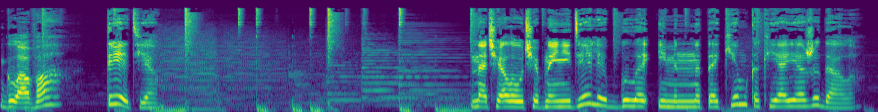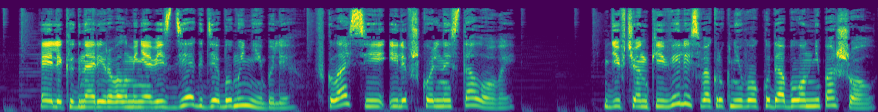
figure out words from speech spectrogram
Глава третья. Начало учебной недели было именно таким, как я и ожидала. Элик игнорировал меня везде, где бы мы ни были, в классе или в школьной столовой. Девчонки вились вокруг него, куда бы он ни пошел.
